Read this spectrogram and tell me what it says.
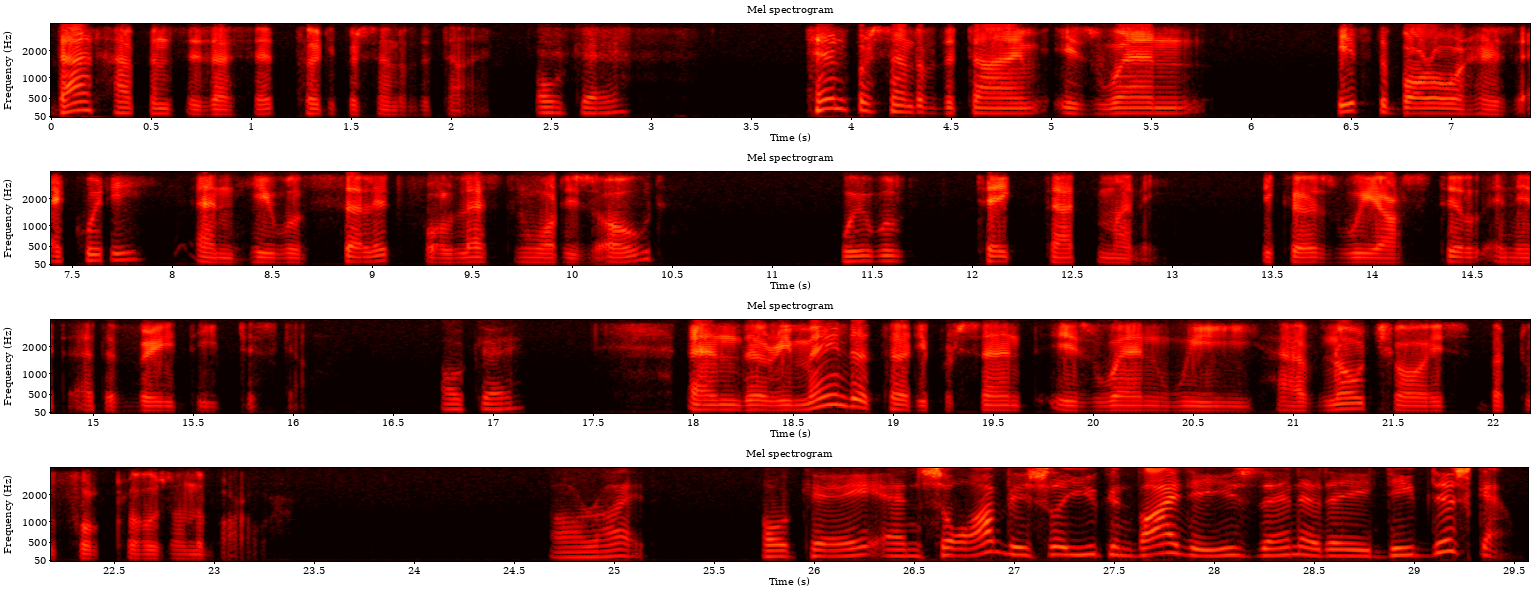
That happens, as I said, 30% of the time. Okay. 10% of the time is when, if the borrower has equity, and he will sell it for less than what is owed, we will take that money because we are still in it at a very deep discount. Okay. And the remainder 30% is when we have no choice but to foreclose on the borrower. All right. Okay. And so obviously you can buy these then at a deep discount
